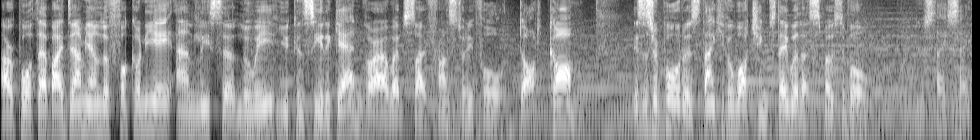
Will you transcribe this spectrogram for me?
A report there by Damien Le Fauconnier and Lisa Louis. You can see it again via our website, france24.com. This is Reporters. Thank you for watching. Stay with us. Most of all, do stay safe.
